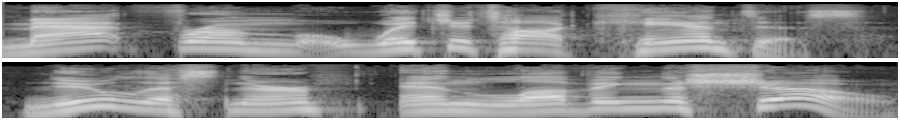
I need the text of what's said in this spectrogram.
Matt from Wichita, Kansas, new listener and loving the show.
